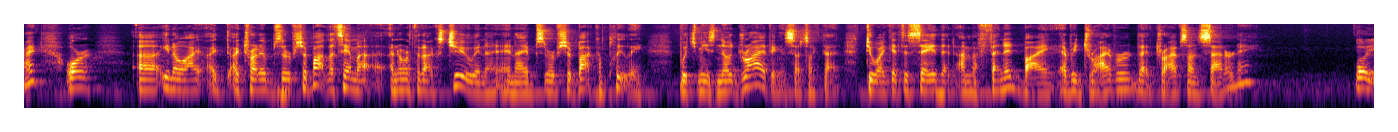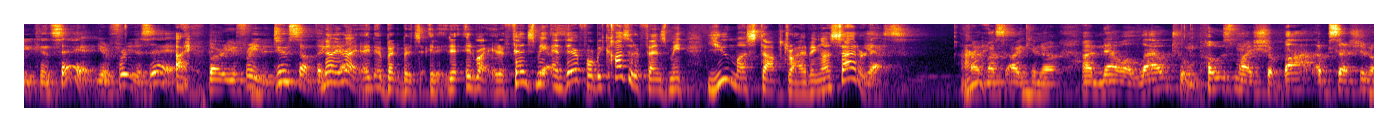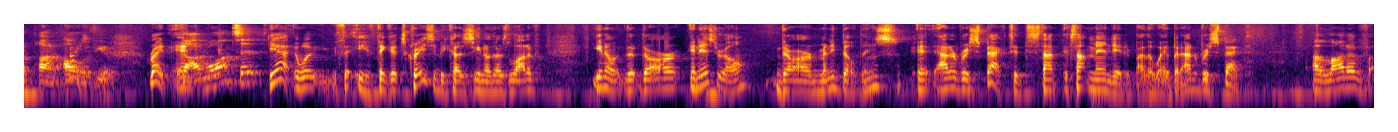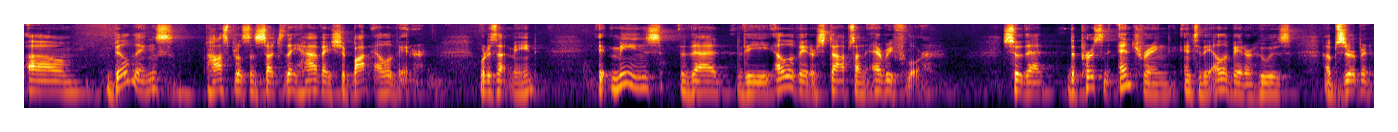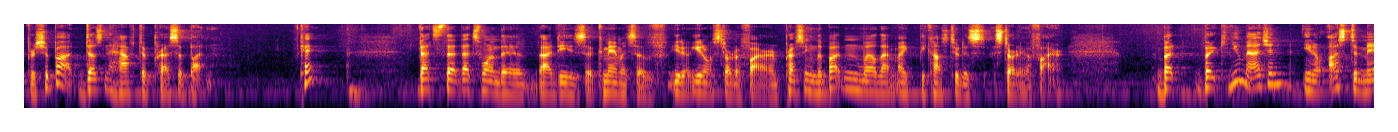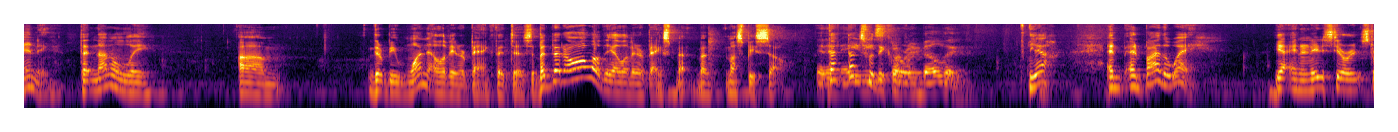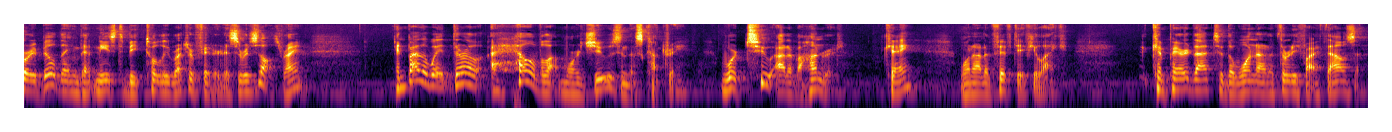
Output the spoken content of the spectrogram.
Right? Or, uh, you know, I, I, I try to observe Shabbat. Let's say I'm a, an Orthodox Jew and I, and I observe Shabbat completely, which means no driving and such like that. Do I get to say that I'm offended by every driver that drives on Saturday? Well, you can say it. You're free to say it. I- but are you free to do something? No, you're right. it? It- but but it's, it, it, it, right. It offends me, Yes. and therefore, because it offends me, you must stop driving on Saturday. Yes. All I must. I can. Uh, I'm now allowed to impose my Shabbat obsession upon all Right. of you. Right. And, God wants it. Yeah, well, you, th- you think it's crazy because you know there's a lot of, you know, there, there are in Israel there are many buildings eh, out of respect. It's not it's not mandated by the way, but out of respect, a lot of um, buildings, hospitals and such, they have a Shabbat elevator. What does that mean? It means that the elevator stops on every floor, so that the person entering into the elevator who is observant for Shabbat doesn't have to press a button. Okay. That's the, that's one of the ideas, uh, commandments of you know you don't start a fire and pressing the button. Well, that might be constituted as starting a fire. But but can you imagine you know us demanding that not only um, there be one elevator bank that does it, but that all of the elevator banks mu- mu- must be so. In That- an that's what the 80-story equivalent. building. Yeah, and and by the way, yeah, in an 80 story, story building that needs to be totally retrofitted as a result, right? And by the way, there are a hell of a lot more Jews in this country. We're two out of a hundred, okay, one out of 50 if you like. Compared that to the one out of 35,000,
